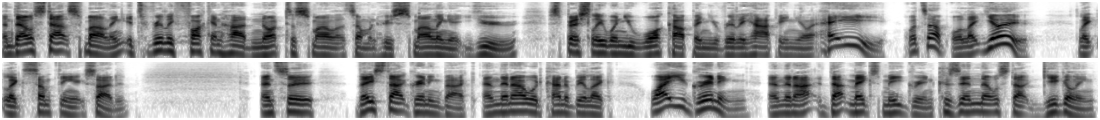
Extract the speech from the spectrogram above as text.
And they'll start smiling. It's really fucking hard not to smile at someone who's smiling at you, especially when you walk up and you're really happy and you're like, "Hey, what's up?" or like, "Yo," like like something excited. And so they start grinning back, and then I would kind of be like, "Why are you grinning?" And then I, that makes me grin because then they'll start giggling,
